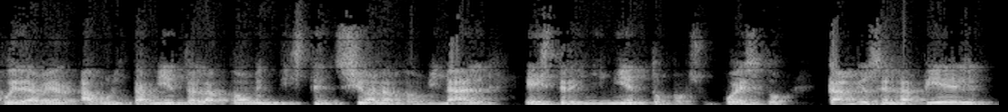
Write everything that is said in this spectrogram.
puede haber abultamiento del abdomen, distensión abdominal, estreñimiento, por supuesto, cambios en la piel,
